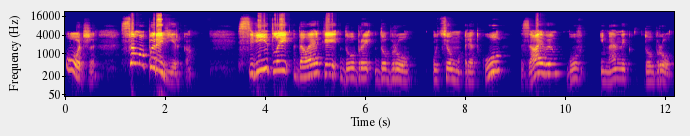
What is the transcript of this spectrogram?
Отже, самоперевірка. Світлий, далекий, добрий добро. У цьому рядку зайвим був іменник добро.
